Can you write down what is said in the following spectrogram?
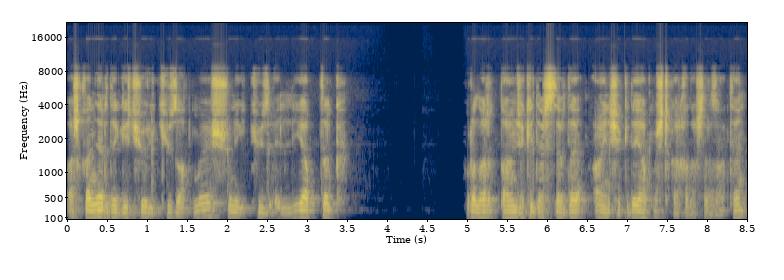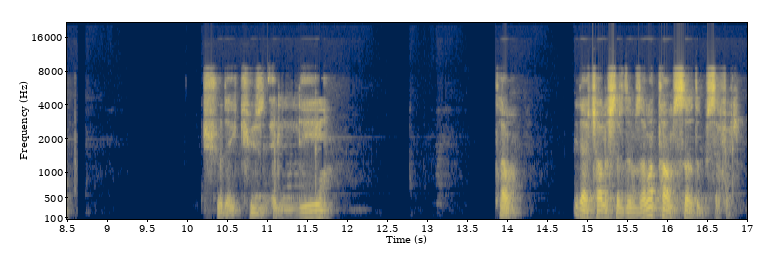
Başka nerede geçiyor 260? Şunu 250 yaptık. Buralar daha önceki derslerde aynı şekilde yapmıştık arkadaşlar zaten. Şurada 250. Tamam. Bir daha çalıştırdığım zaman tam sığdı bu sefer.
